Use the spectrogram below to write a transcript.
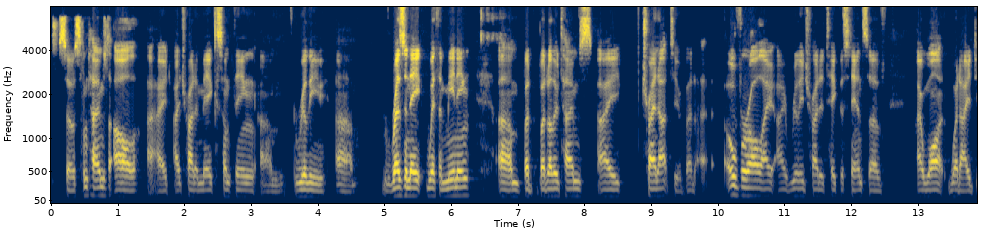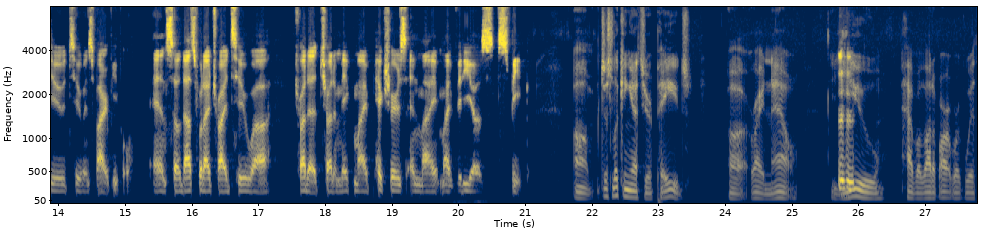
so sometimes I'll I, I try to make something um, really um, resonate with a meaning, um, but but other times I try not to. But uh, overall, I, I really try to take the stance of I want what I do to inspire people, and so that's what I tried to uh, try to try to make my pictures and my my videos speak. Um, just looking at your page uh, right now, Mhm. you have a lot of artwork with,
